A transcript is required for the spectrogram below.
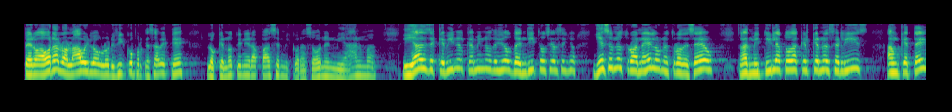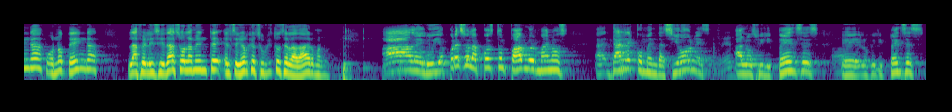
Pero ahora lo alabo y lo glorifico porque sabe que lo que no tenía era paz en mi corazón, en mi alma. Y ya desde que vine al camino de Dios, bendito sea el Señor. Y ese es nuestro anhelo, nuestro deseo, transmitirle a todo aquel que no es feliz, aunque tenga o no tenga, la felicidad solamente el Señor Jesucristo se la da, hermano. Aleluya. Por eso el apóstol Pablo, hermanos, ah, da recomendaciones a los filipenses eh, los filipenses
